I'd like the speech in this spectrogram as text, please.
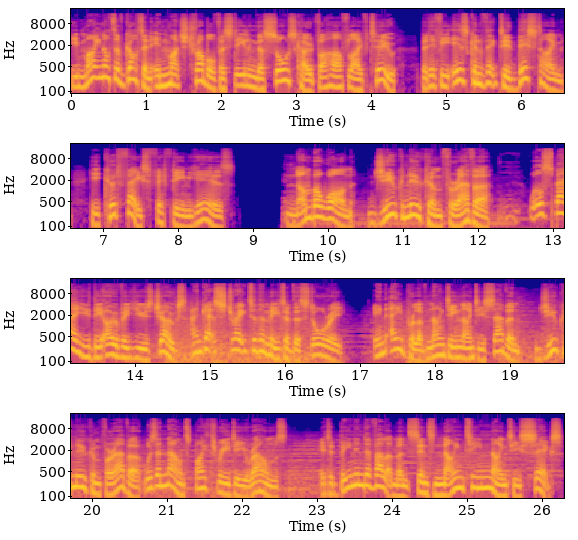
He might not have gotten in much trouble for stealing the source code for Half-Life 2, but if he is convicted this time, he could face 15 years. Number 1. Duke Nukem Forever. We'll spare you the overused jokes and get straight to the meat of the story. In April of 1997, Duke Nukem Forever was announced by 3D Realms. It had been in development since 1996,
